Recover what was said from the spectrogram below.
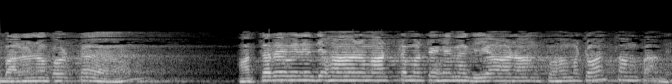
බලනකොට හතරවෙනි ධ්‍යාන මට්ටමට එහෙම ගියා නම් කොහොමදවත් සම්පාදනය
